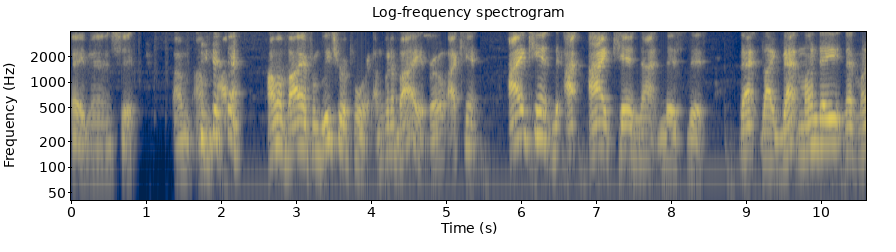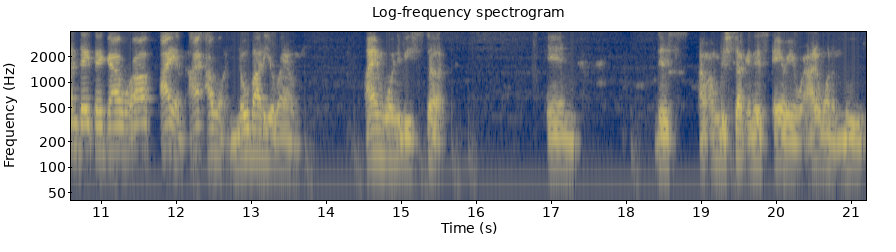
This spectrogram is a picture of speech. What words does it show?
Hey man, shit, I'm I'm I'm, gonna buy it from Bleacher Report. I'm gonna buy it, bro. I can't, I can't, I I cannot miss this. That like that Monday, that Monday, thank God we're off. I am, I I want nobody around me. I am going to be stuck in this. I'm, I'm gonna be stuck in this area where I don't want to move.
